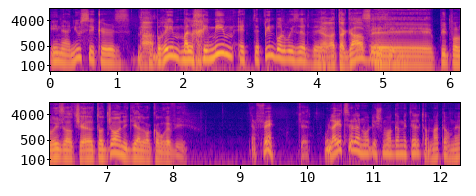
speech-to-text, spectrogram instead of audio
הנה ה-New Seekers, מחברים, מלחימים את פינבול וויזרד ו... הערת אגב, סימי פילמי. אה, וויזרד של אלטון ג'ון הגיע למקום רביעי. יפה. כן. אולי יצא לנו עוד לשמוע גם את אלטון, מה אתה אומר?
